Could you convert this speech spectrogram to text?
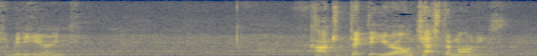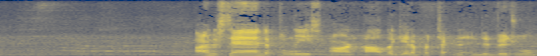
committee hearings. Contradicted your own testimonies. I understand the police aren't obligated to protect an individual.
